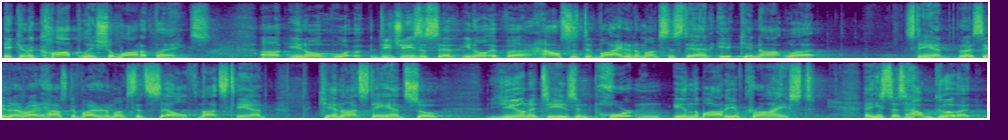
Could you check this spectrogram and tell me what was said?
it can accomplish a lot of things. Uh, you know, what, Jesus said, you know, if a house is divided amongst its stand, it cannot what? Stand. Did I say that right? A house divided amongst itself, not stand, cannot stand. So unity is important in the body of Christ. And he says, how good.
